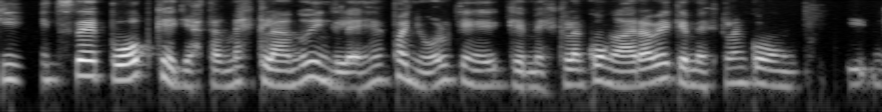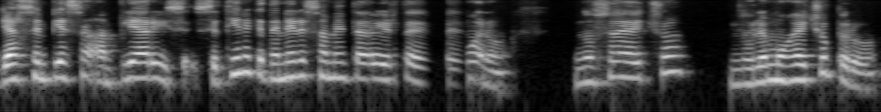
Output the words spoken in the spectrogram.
hits de pop que ya están mezclando inglés, español, que, que mezclan con árabe, que mezclan con, y ya se empieza a ampliar y se, tiene que tener esa mente abierta bueno, no se ha hecho, no lo hemos hecho, pero,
